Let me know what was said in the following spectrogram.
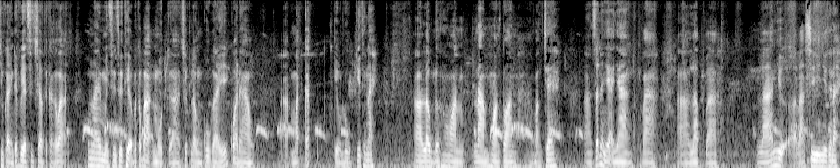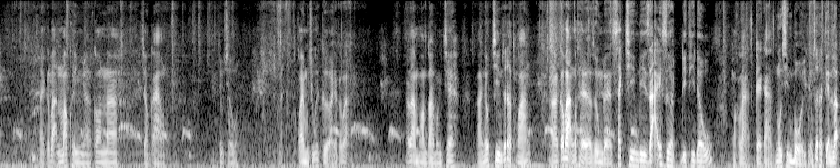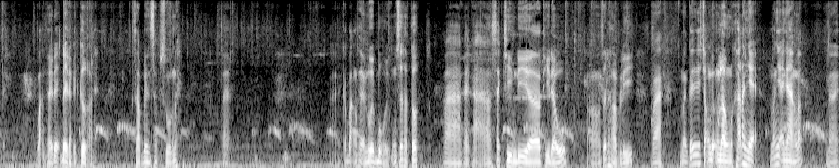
Chim cảnh đất Việt xin chào tất cả các bạn. Hôm nay mình xin giới thiệu với các bạn một à, chiếc lồng cu gáy quả đào à, mặt cắt kiểu lụp như thế này. À, Lồng được hoàn làm hoàn toàn bằng tre à, rất là nhẹ nhàng và à, lập à, lá nhựa lá xi như thế này. Đây, các bạn móc hình à, con à, chào cào châu chấu. Đây, quay một chút cái cửa cho các bạn. Làm hoàn toàn bằng tre à, nhốt chim rất là thoáng. À, các bạn có thể dùng để sách chim đi dãi rượt đi thi đấu hoặc là kể cả nuôi chim bổi cũng rất là tiện lợi. Các bạn thấy đấy đây là cái cửa này. Sập lên sập xuống này. Đấy. Đấy, các bạn có thể nuôi bổi cũng rất là tốt. Và kể cả sách chim đi uh, thi đấu uh, rất là hợp lý. Và cái trọng lượng lồng nó khá là nhẹ nó nhẹ nhàng lắm. Đấy.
